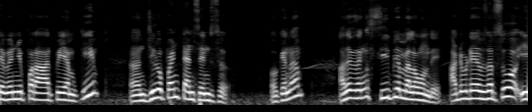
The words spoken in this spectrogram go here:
రెవెన్యూ పర్ ఆర్పిఎంకి జీరో పాయింట్ టెన్ సెంట్స్. ఓకేనా? అదేవిధంగా సిపిఎం ఎలా ఉంది? అడ్వర్టైజర్స్ ఈ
